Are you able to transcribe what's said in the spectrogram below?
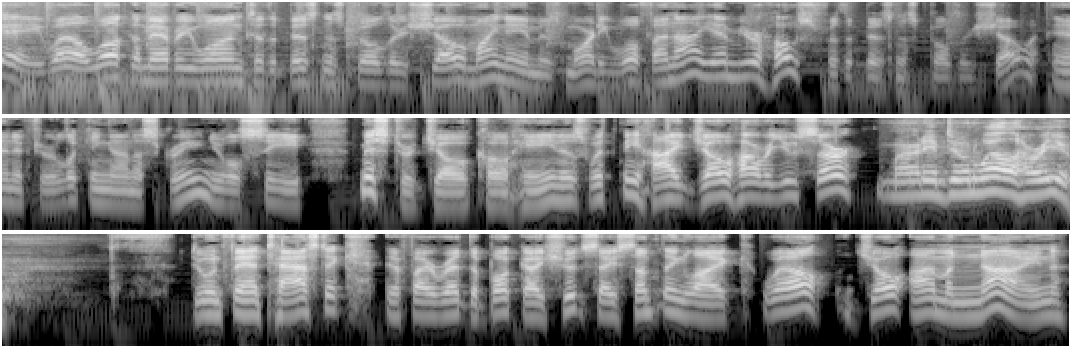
Okay, well, welcome everyone to the Business Builders Show. My name is Marty Wolff, and I am your host for the Business Builders Show. And if you're looking on a screen, you'll see Mr. Joe Keohane is with me. Hi, Joe. How are you, sir? Marty, I'm doing well. How are you? Doing fantastic. If I read the book, I should say something like, Well, Joe, I'm a nine,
